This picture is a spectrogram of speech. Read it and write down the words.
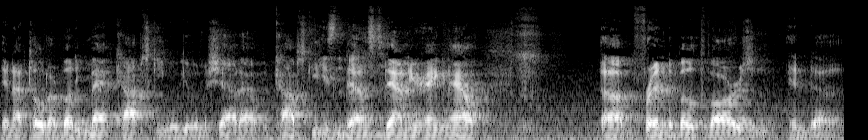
and I told our buddy Matt Kopsky, we'll give him a shout out, but Kopsky He's the down, best. down here hanging out, um, friend of both of ours, and, and uh,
